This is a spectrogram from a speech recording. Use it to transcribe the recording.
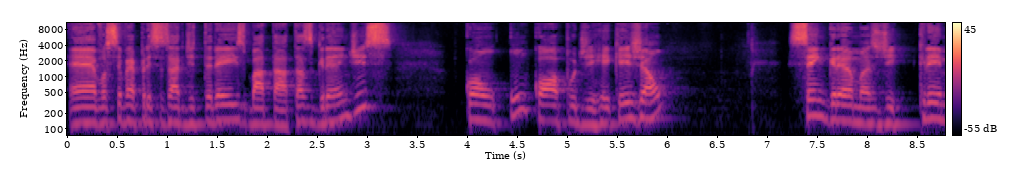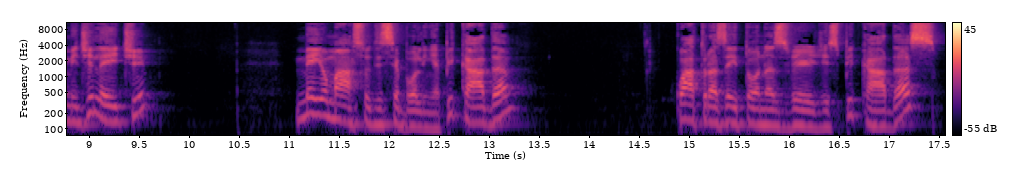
É, você vai precisar de três batatas grandes com um copo de requeijão, 100 gramas de creme de leite, meio maço de cebolinha picada, quatro azeitonas verdes picadas,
